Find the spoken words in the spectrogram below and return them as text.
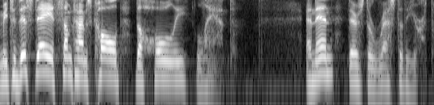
I mean, to this day, it's sometimes called the Holy Land. And then there's the rest of the earth.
